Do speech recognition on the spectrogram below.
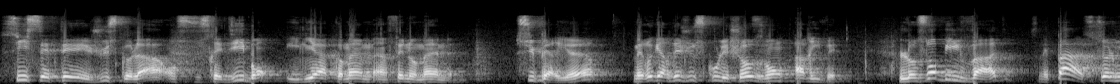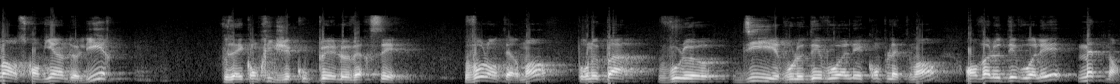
Si c'était jusque-là, on se serait dit, bon, il y a quand même un phénomène supérieur, mais regardez jusqu'où les choses vont arriver. L'ozobilvad, ce n'est pas seulement ce qu'on vient de lire, vous avez compris que j'ai coupé le verset volontairement pour ne pas vous le dire, vous le dévoiler complètement, on va le dévoiler maintenant.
